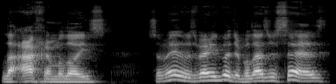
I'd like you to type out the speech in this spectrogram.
la'acher melois. So it was very good. The Belezer says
